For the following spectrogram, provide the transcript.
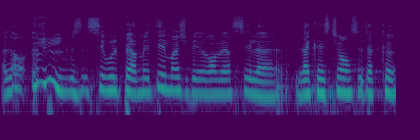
Alors, si vous le permettez, moi je vais renverser la, question. C'est-à-dire que,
